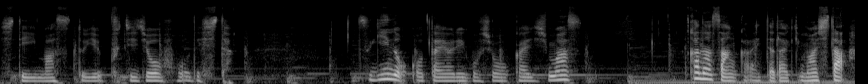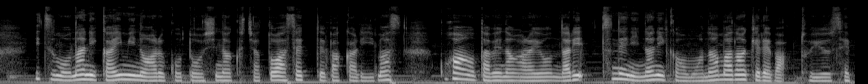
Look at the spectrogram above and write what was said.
していますというプチ情報でした。次のお便りご紹介します。かなさんからいただきました。いつも何か意味のあることをしなくちゃと焦ってばかりいます。ご飯を食べながら読んだり常に何かを学ばなければという切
